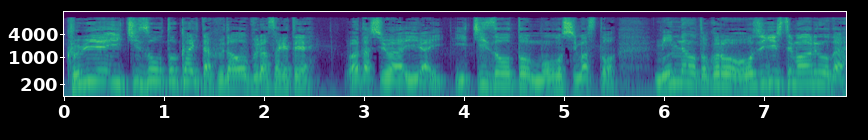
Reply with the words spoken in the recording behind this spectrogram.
首へ一蔵と書いた札をぶら下げて私は以来一蔵と申しますとみんなのところをお辞儀して回るのだ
